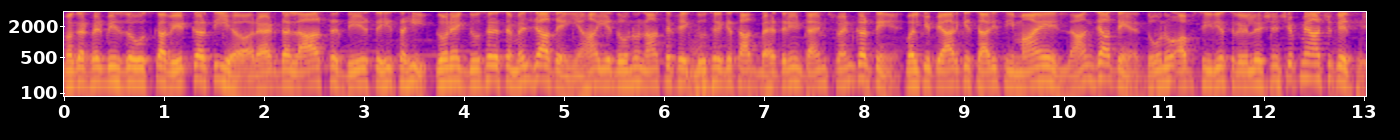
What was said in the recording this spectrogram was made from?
मगर फिर भी जो उसका वेट करती है, और एट द लास्ट देर से ही सही, दोनों एक दूसरे से मिल जाते हैं। यहाँ ये ये दोनों ना सिर्फ़ एक दूसरे के साथ बेहतरीन टाइम स्पेंड करते हैं, बल्कि प्यार की सारी सीमाएँ लांग जाते हैं। दोनों अब सीरियस रिलेशनशिप में आ चुके थे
